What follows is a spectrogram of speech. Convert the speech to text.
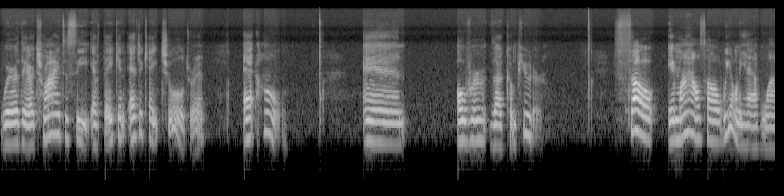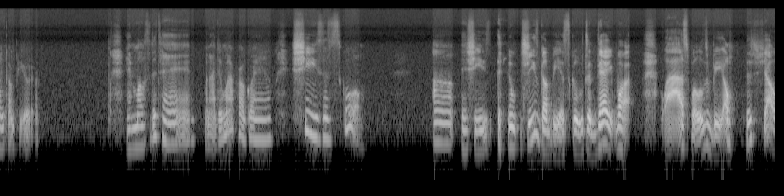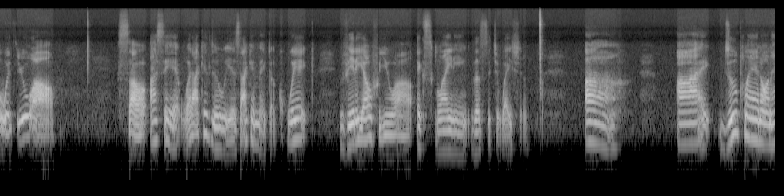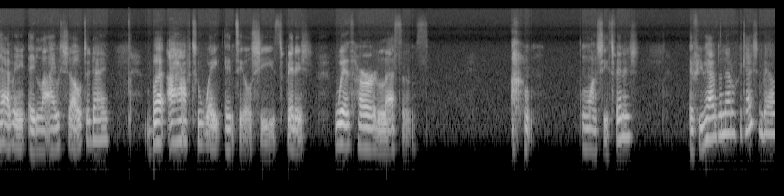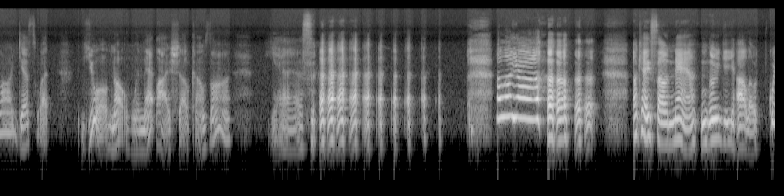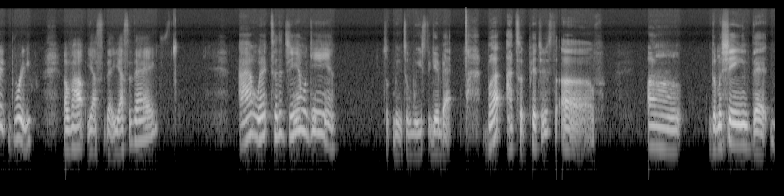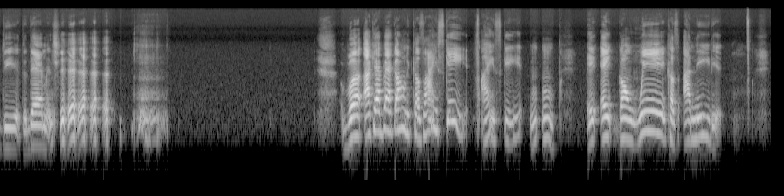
where they're trying to see if they can educate children at home and over the computer. So in my household, we only have one computer. And most of the time, when I do my program, she's in school. Uh, and she's she's gonna be in school today. What? Why I supposed to be on the show with you all? So I said, what I can do is I can make a quick video for you all explaining the situation. Uh, I do plan on having a live show today, but I have to wait until she's finished with her lessons. Um, once she's finished, if you have the notification bell on, guess what? You'll know when that live show comes on. Yes. Hello, y'all. okay, so now let me give y'all a quick brief about yesterday. Yesterday, I went to the gym again. Took me two weeks to get back. But I took pictures of um, the machine that did the damage. but I got back on it because I ain't scared. I ain't scared. Mm-mm. It ain't going to win because I need it.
